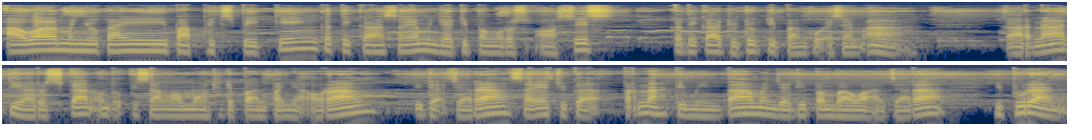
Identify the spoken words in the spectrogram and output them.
Awal menyukai public speaking ketika saya menjadi pengurus OSIS ketika duduk di bangku SMA. Karena diharuskan untuk bisa ngomong di depan banyak orang tidak jarang saya juga pernah diminta menjadi pembawa acara hiburan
